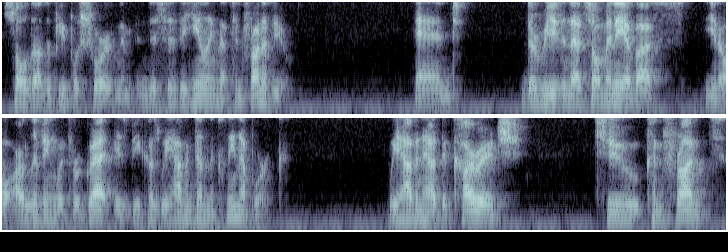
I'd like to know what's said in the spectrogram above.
sold other people short. And, this is the healing that's in front of you. And the reason that so many of us, you know, are living with regret is because we haven't done the cleanup work. We haven't had the courage to confront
